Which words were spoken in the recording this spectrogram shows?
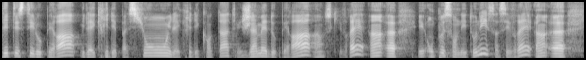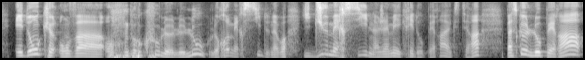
détestait l'opéra, il a écrit des passions, il a écrit des cantates, mais jamais d'opéra, hein, ce qui est vrai. Hein, euh. et on peut s'en étonner, ça c'est vrai. et donc on va beaucoup le, le loue, le remercie de n'avoir dit Dieu merci, il n'a jamais écrit d'opéra, etc. Parce que l'opéra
